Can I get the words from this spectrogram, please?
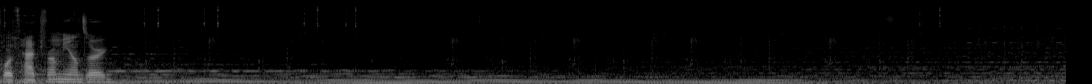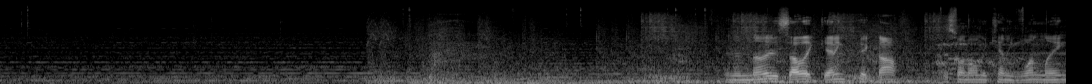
Fourth hatch from Eon And another Zealot getting picked off. This one only killing one Ling.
